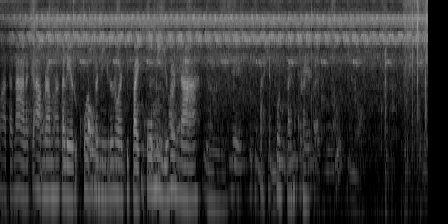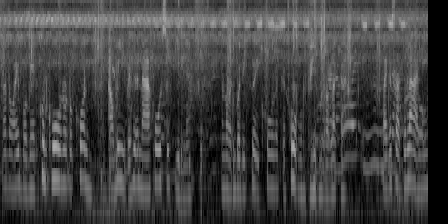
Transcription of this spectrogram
มาตะหน้าแล้วก็อาบน้ำฮากะเลวทุกคนวันนี้ก็ลอยสิไปโคมีอยู่เฮือนนาไปทุกคนไปทุกคน ล้วน้อยบเม็ดคนโคเนาะทุกคนเอามีไปเฮือนนาโคสุกินนะแล้วน้อยบไดิเคยโคแล้วก็โคมันเป็นเนาะแล้วก็ไปกับสัตว์ตัวลานี่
